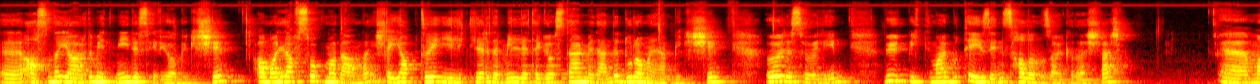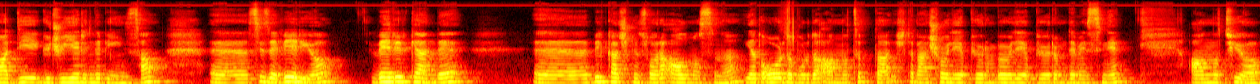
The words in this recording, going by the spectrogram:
E, aslında yardım etmeyi de seviyor bir kişi. Ama laf sokmadan da işte yaptığı iyilikleri de millete göstermeden de duramayan bir kişi. Öyle söyleyeyim. Büyük bir ihtimal bu teyzeniz halanız arkadaşlar. E, maddi gücü yerinde bir insan. E, size veriyor. Verirken de birkaç gün sonra almasını ya da orada burada anlatıp da işte ben şöyle yapıyorum böyle yapıyorum demesini anlatıyor.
